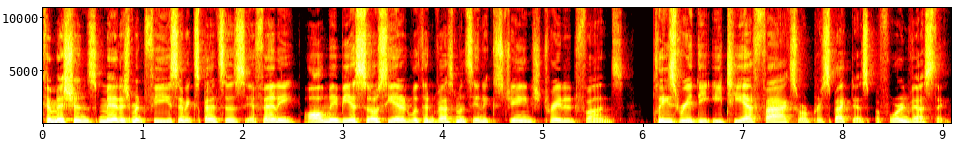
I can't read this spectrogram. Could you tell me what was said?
Commissions, management fees, and expenses, if any, all may be associated with investments in exchange traded funds. Please read the ETF facts or prospectus before investing.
